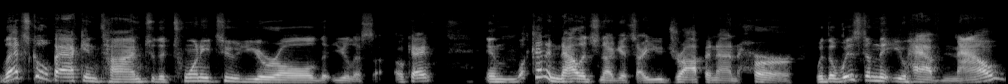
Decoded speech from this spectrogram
let's go back in time to the 22 year old Julissa. Okay, and what kind of knowledge nuggets are you dropping on her with the wisdom that you have now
